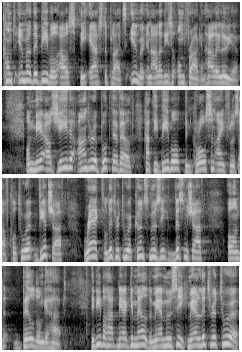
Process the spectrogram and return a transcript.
kommt immer die Bibel als der erste Platz, immer in all diesen Umfragen. Halleluja. Und mehr als jeder andere Buch der Welt hat die Bibel den großen Einfluss auf Kultur, Wirtschaft, Recht, Literatur, Kunst, Musik, Wissenschaft und Bildung gehabt. Die Bibel hat mehr Gemälde, mehr Musik, mehr Literatur,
